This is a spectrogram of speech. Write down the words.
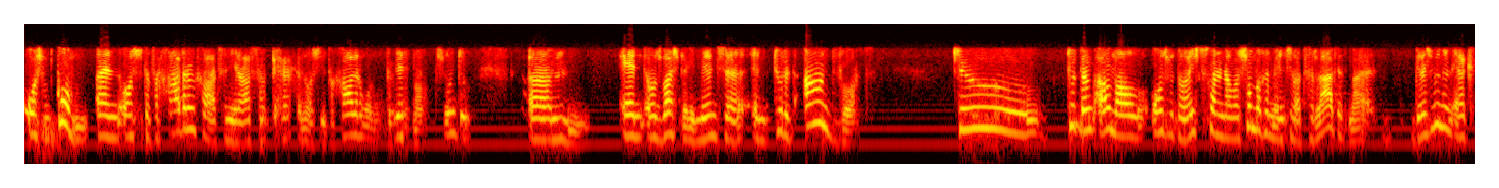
ons moet kom en ons het 'n vergadering gehad van die raad van kerk en ons het die vergadering ontbreek so toe ehm um, en ons was by die mense en toe dit antwoord toe toe dink almal ons moet nou huis gaan dan was sommige mense wat verlaat het maar Desmond en ek.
